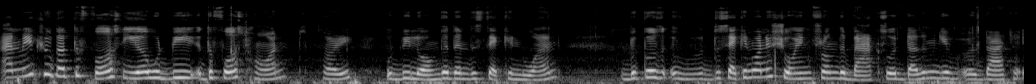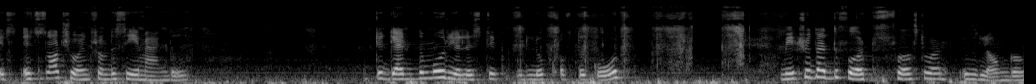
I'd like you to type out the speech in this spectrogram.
And make sure that the first ear would be the first horn sorry would be longer than the second one. Because the second one is showing from the back so it doesn't give uh, that it's it's not showing from the same angle to get the more realistic look of the goat make sure that the first first one is longer.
